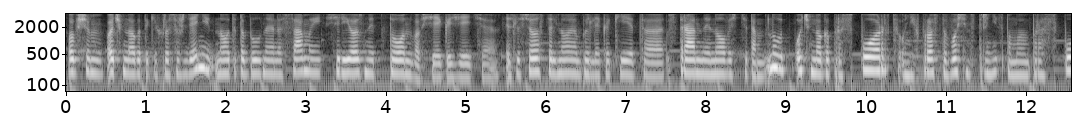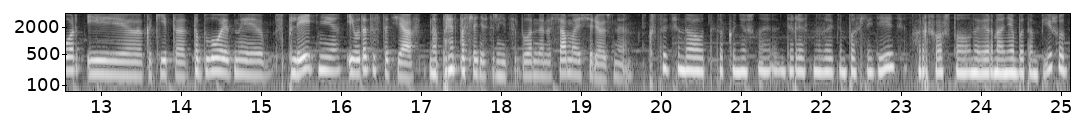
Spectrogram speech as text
В общем, очень много таких рассуждений, но вот это был, наверное, самый серьезный тон во всей газете. Если все остальное были какие-то странные новости, там, ну, вот очень много про спорт, у них просто 8 страниц, по-моему, про спорт, и какие-то таблоидные сплетни. И вот эта статья на предпоследней странице была, наверное, самая серьезная. Кстати, да, вот это, конечно, интересно этим последить. Хорошо, что, наверное, они об этом пишут.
